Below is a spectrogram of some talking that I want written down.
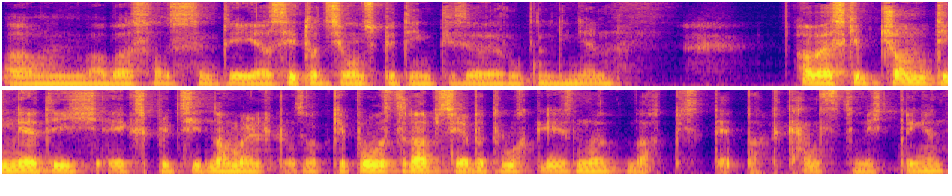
Ähm, aber sonst sind die eher situationsbedingt, diese roten Linien. Aber es gibt schon Dinge, die ich explizit nochmal also gepostet habe, selber durchgelesen habe, nach bis deppert, kannst du nicht bringen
